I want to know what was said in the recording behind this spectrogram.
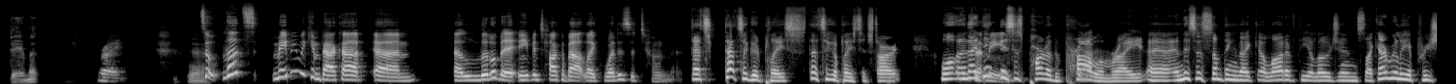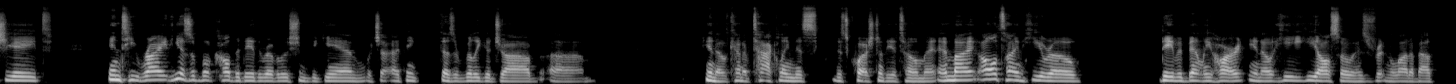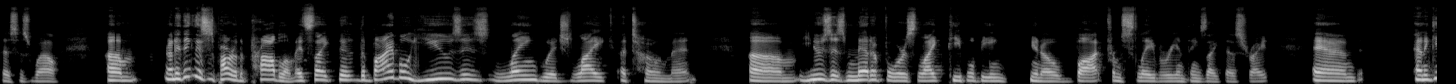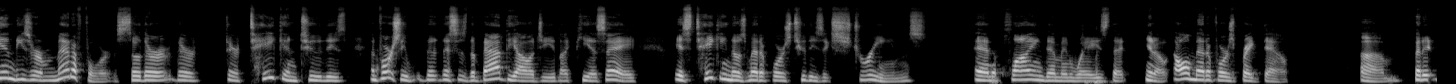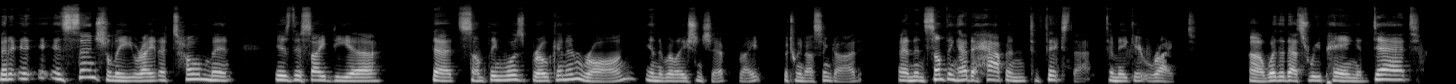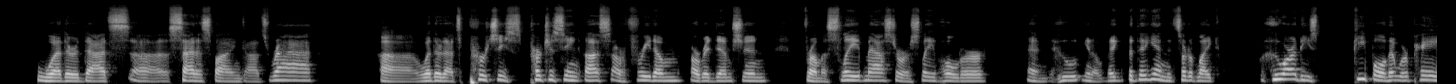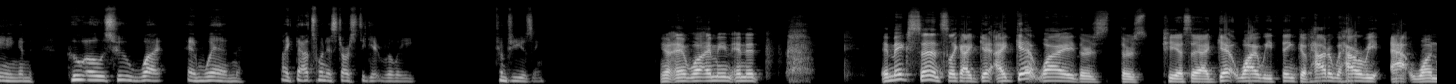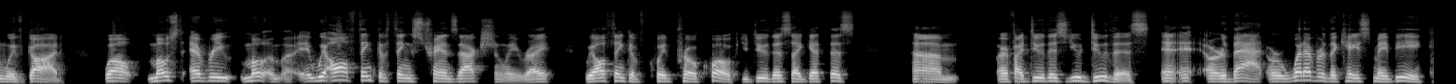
Damn it. right. Yeah. So let's maybe we can back up um, a little bit and even talk about like what is atonement. That's that's a good place. That's a good place to start. Well, and I that think this is part of the problem, right? Uh, and this is something like a lot of theologians, like I really appreciate N.T. Wright. He has a book called The Day the Revolution Began, which I I think does a really good job, um, you know, kind of tackling this this question of the atonement. And my all time hero, David Bentley Hart, you know, he he also has written a lot about this as well. Um, and I think this is part of the problem. It's like the the Bible uses language like atonement, um, uses metaphors like people being, you know, bought from slavery and things like this, right? And and again, these are metaphors, so they're they're they're taken to these. Unfortunately, th- this is the bad theology, like PSA, is taking those metaphors to these extremes and applying them in ways that you know all metaphors break down. Um, but it, but it, essentially, right, atonement is this idea that something was broken and wrong in the relationship, right, between us and God, and then something had to happen to fix that, to make it right. Uh, whether that's repaying a debt, whether that's uh, satisfying God's wrath, uh, whether that's purchase, purchasing us our freedom, our redemption from a slave master or slaveholder, and who you know. But, again, it's sort of like who are these people that we're paying, and who owes who what and when. Like that's when it starts to get really confusing. Yeah, and well, I mean, and it it makes sense. Like I get I get why there's there's PSA. I get why we think of how do we, how are we at one with God? Well, most every mo, uh, we all think of things transactionally, right? We all think of quid pro quo. If you do this, I get this. Um, or if I do this, you do this, and, and- or that, or whatever the case may be.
